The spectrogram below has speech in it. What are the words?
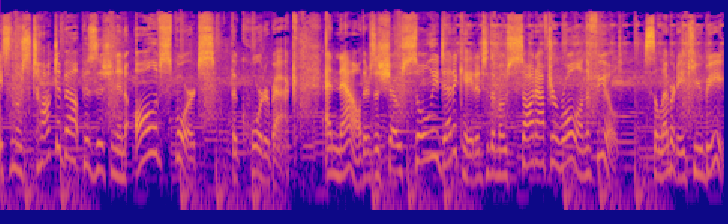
It's the most talked about position in all of sports, the quarterback. And now there's a show solely dedicated to the most sought after role on the field Celebrity QB,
